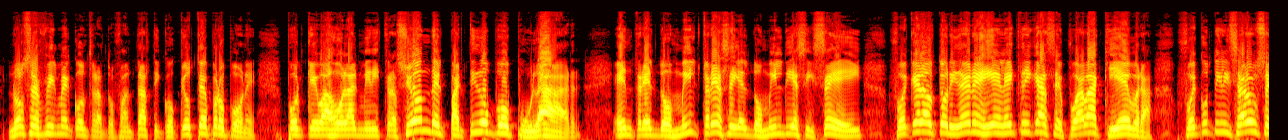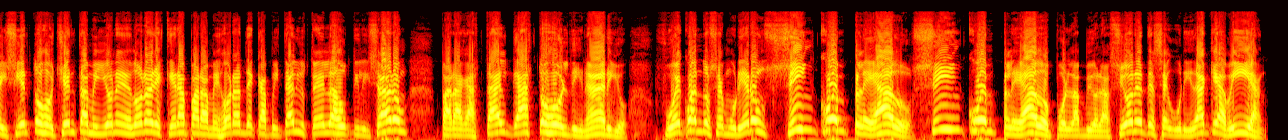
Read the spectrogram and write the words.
No se firme el contrato, fantástico. ¿Qué usted propone? Porque bajo la administración del Partido Popular, entre el 2013 y el 2016, fue que la Autoridad de Energía Eléctrica se fue a la quiebra. Fue que utilizaron 680 millones de dólares que era para mejoras de capital y ustedes las utilizaron para gastar gastos ordinarios. Fue cuando se murieron cinco empleados, cinco empleados por las violaciones de seguridad que habían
